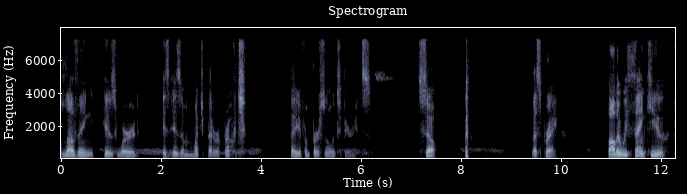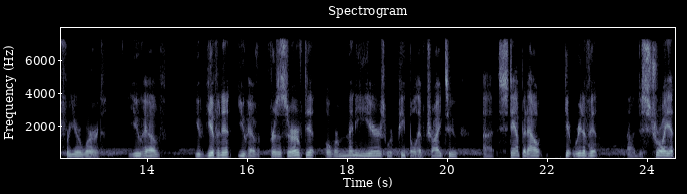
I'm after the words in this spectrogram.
loving His Word is, is a much better approach. I'll tell you from personal experience. So, let's pray. Father, we thank you for your word. You have you've given it, you have preserved it over many years where people have tried to uh, stamp it out, get rid of it, uh, destroy it,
